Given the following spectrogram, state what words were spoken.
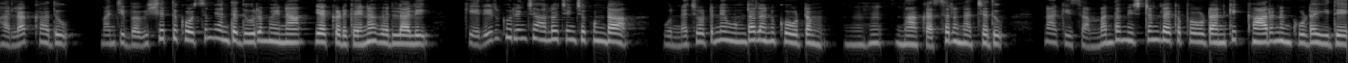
అలా కాదు. మంచి భవిష్యత్తు కోసం ఎంత దూరమైనా ఎక్కడికైనా వెళ్ళాలి. కెరీర్ గురించి ఆలోచించకుండా ఉన్న చోటనే ఉండాలనుకోవటం నాకు అస్సలు నచ్చదు. నాకు ఈ సంబంధం ఇష్టం లేకపోవడానికి కారణం కూడా ఇదే.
